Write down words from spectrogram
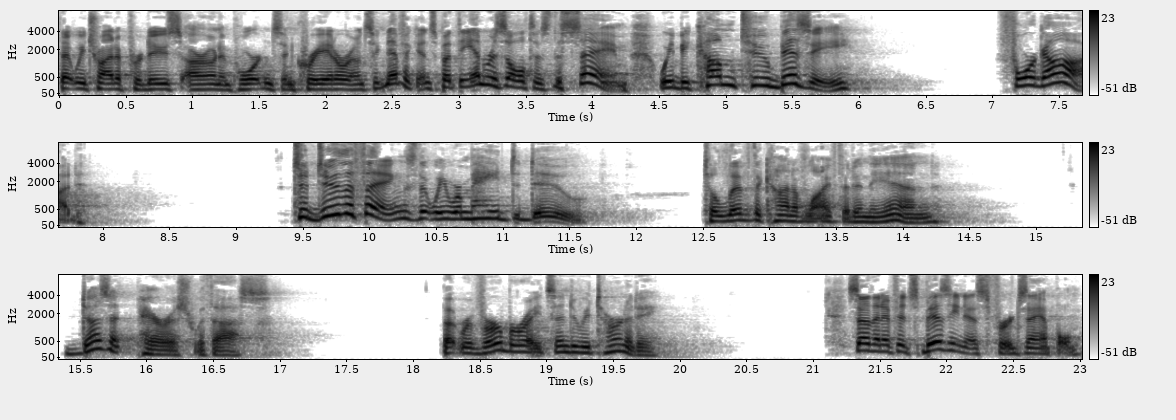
that we try to produce our own importance and create our own significance. But the end result is the same. We become too busy for God to do the things that we were made to do, to live the kind of life that in the end doesn't perish with us, but reverberates into eternity. So then, if it's busyness, for example,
